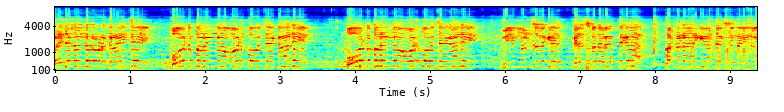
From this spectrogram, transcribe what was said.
ప్రజలందరూ కూడా గ్రహించి ఓటు పరంగా ఓడిపోవచ్చే కానీ ఓటు పరంగా ఓడిపోవచ్చే కానీ మీ మనసులు గెల్- గెలుచుకున్న వ్యక్తిగా పట్టణానికి అధ్యక్షుడు అయినా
